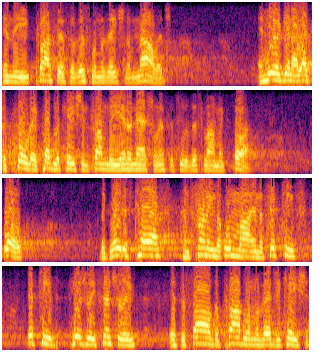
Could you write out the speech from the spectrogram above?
in the process of Islamization of knowledge. And here again, I'd like to quote a publication from the International Institute of Islamic Thought. Quote, the greatest task confronting the Ummah in the 15th, 15th Hijri century is to solve the problem of education.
